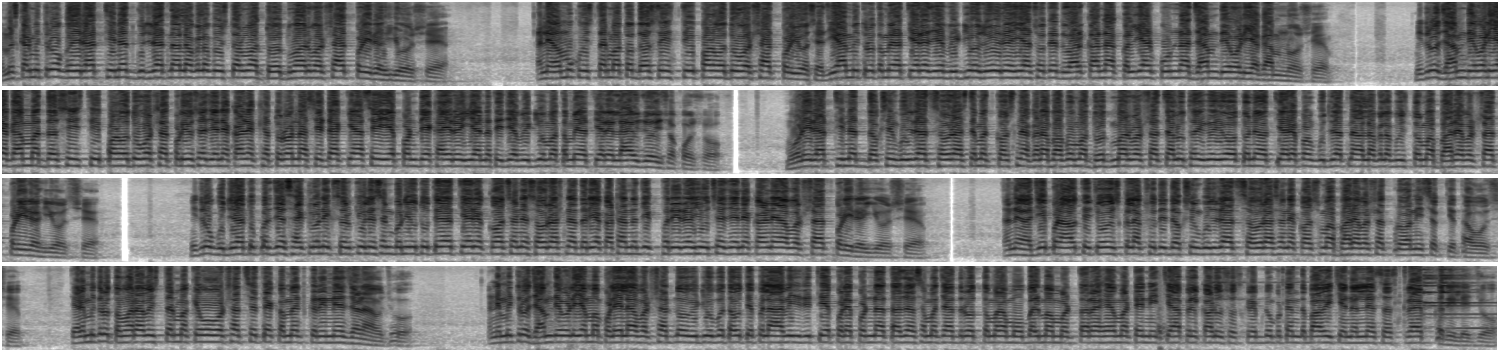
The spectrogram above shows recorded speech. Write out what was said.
નમસ્કાર મિત્રો, ગઈ રાતથી જ ગુજરાતના અલગ અલગ વિસ્તારોમાં ધોધમાર વરસાદ પડી રહ્યો છે. અને અમુક વિસ્તારમાં તો દસ ઇંચથી પણ વધુ વરસાદ પડ્યો છે. જ્યાં મિત્રો, તમે અત્યારે જે વીડિયો જોઈ રહ્યા છો તે દ્વારકાના કલ્યાણપુરના જામદેવળિયા ગામનો છે. મિત્રો, જામદેવળિયા ગામમાં દસ ઇંચથી પણ વધુ વરસાદ પડ્યો છે, જેને કારણે ખેતરોના સેઢા ક્યાં છે એ પણ દેખાઈ રહ્યા નથી. જે વિડીયોમાં તમે અત્યારે લાઈવ જોઈ શકો છો. મોડી રાતથી જ દક્ષિણ ગુજરાત, સૌરાષ્ટ્ર તેમજ કચ્છના ઘણા ભાગોમાં ધોધમાર વરસાદ ચાલુ થઈ ગયો હતો અને અત્યારે પણ ગુજરાતના અલગ અલગ વિસ્તારોમાં ભારે વરસાદ પડી રહ્યો છે. મિત્રો, ગુજરાત ઉપર જે સાયક્લોનિક સર્ક્યુલેશન બન્યું હતું તે અત્યારે કચ્છ અને સૌરાષ્ટ્રના દરિયાકાંઠા નજીક ફરી રહ્યું છે, જેને કારણે આ વરસાદ પડી રહ્યો છે. અને હજી પણ આવતી ચોવીસ કલાક સુધી દક્ષિણ ગુજરાત, સૌરાષ્ટ્ર અને કચ્છમાં ભારે વરસાદ પડવાની શક્યતાઓ છે. ત્યારે મિત્રો, તમારા વિસ્તારમાં કેવો વરસાદ છે તે કમેન્ટ કરીને જણાવજો. અને મિત્રો, જામદેવળિયામાં પડેલા વરસાદનો વીડિયો બતાવું તે પહેલાં આવી જ રીતે પડે પડના તાજા સમાચાર દરરોજ તમારા મોબાઈલમાં મળતા રહે માટે નીચે આપેલ કાળું સબસ્ક્રાઇબનું બટન દબાવી ચેનલને સબસ્ક્રાઇબ કરી લેજો.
